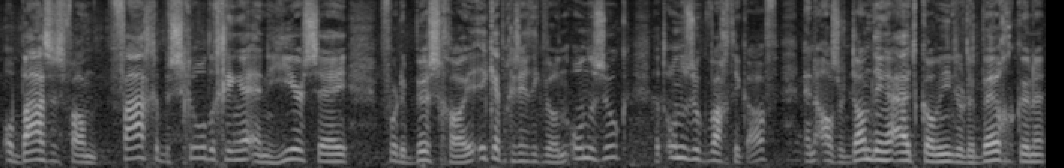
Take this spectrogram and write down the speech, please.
op basis van vage beschuldigingen en hearsay voor de bus gooien. Ik heb gezegd ik wil een onderzoek. Dat onderzoek wacht ik af. En als er dan dingen uitkomen die niet door de beugel kunnen,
